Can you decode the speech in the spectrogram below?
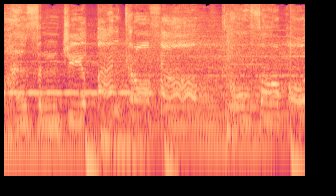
បើសិនជាបានក្រសោបក្រសោបអូ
